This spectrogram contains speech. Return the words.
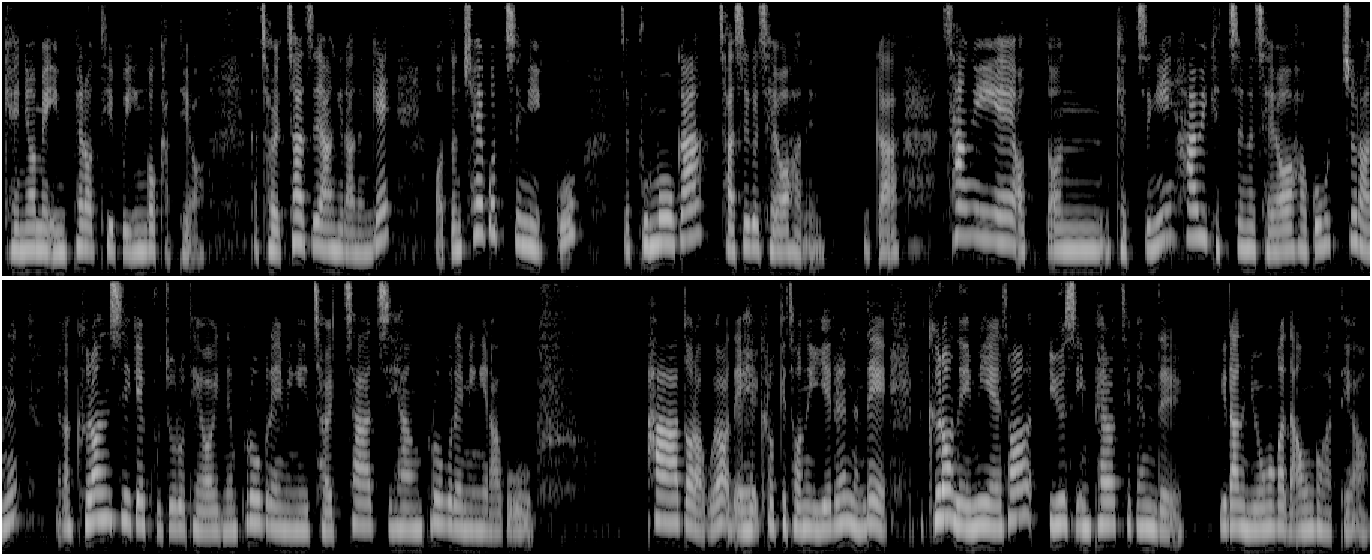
개념의 임페러티브인 것 같아요. 그러니까 절차 지향이라는 게 어떤 최고층이 있고 이제 부모가 자식을 제어하는 그러니까 상위의 어떤 계층이 하위 계층을 제어하고 호출하는 약간 그런 식의 구조로 되어 있는 프로그래밍이 절차 지향 프로그래밍이라고 하더라고요. 네, 그렇게 저는 이해를 했는데 그런 의미에서 use imperative handle이라는 용어가 나온 것 같아요.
